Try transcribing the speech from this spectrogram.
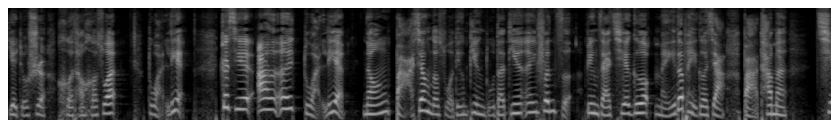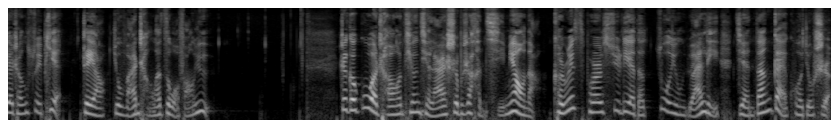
也就是核糖核酸短链。这些 RNA 短链能靶向地锁定病毒的 DNA 分子，并在切割酶的配合下把它们切成碎片，这样就完成了自我防御。这个过程听起来是不是很奇妙呢？CRISPR 序列的作用原理，简单概括就是：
